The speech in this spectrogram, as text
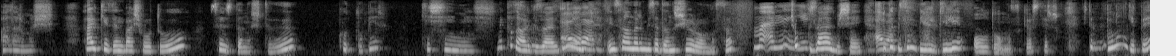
alırmış. Herkesin başvurduğu, söz danıştığı kutlu bir kişiymiş. Ne kadar güzel değil mi? Evet. İnsanların bize danışıyor olması Ama anne çok yeşil- güzel bir şey. Bu da Evet. bizim bilgili olduğumuzu gösterir. İşte bunun gibi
